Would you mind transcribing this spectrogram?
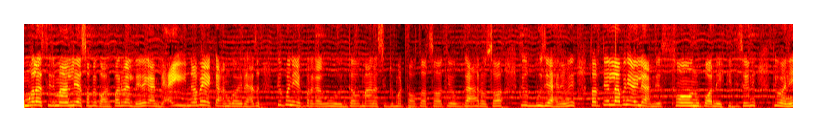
मलाई श्रीमानले सबै घर परिवार धेरै काम भ्याइ नभए काम गरिरहेको छ। त्यो पनि एक प्रकारको हुन्छ। मानसिक रूपमा टचर छ त्यो गाह्रो छ। त्यो बुझ्दाखेरि पनि तर त्यसलाई पनि अहिले हामीले सहनु पर्ने स्थिति नि। त्यो भने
